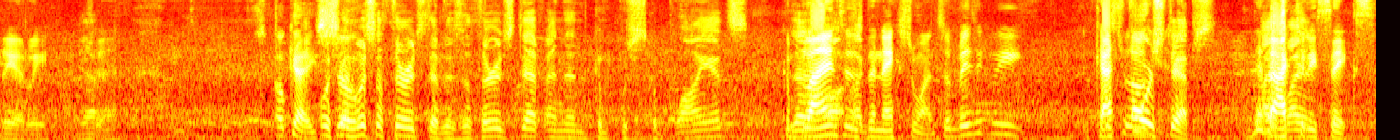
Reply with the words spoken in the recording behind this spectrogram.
really. Yep. So Okay, What's, so the, what's the third step? There's a third step and then com- which is compliance? Is compliance a- is the next one. So basically, catalog. four steps. There are actually six.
